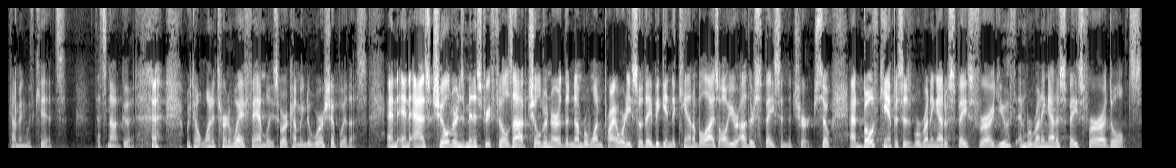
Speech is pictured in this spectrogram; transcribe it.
coming with kids. That's not good. we don't want to turn away families who are coming to worship with us. And, and as children's ministry fills up, children are the number one priority, so they begin to cannibalize all your other space in the church. So at both campuses, we're running out of space for our youth and we're running out of space for our adults.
